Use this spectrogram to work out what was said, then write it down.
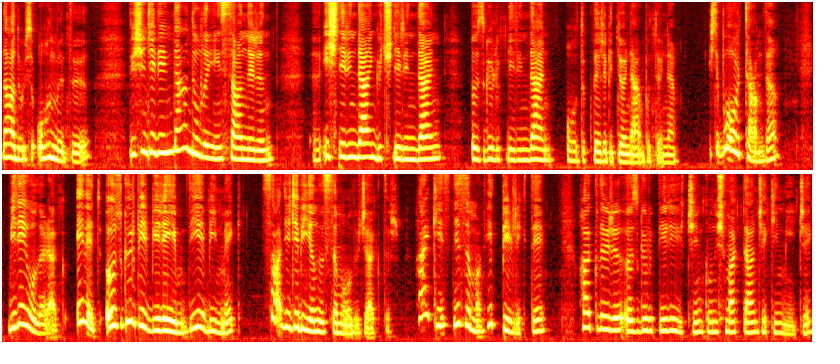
daha doğrusu olmadığı, düşüncelerinden dolayı insanların e, işlerinden, güçlerinden, özgürlüklerinden oldukları bir dönem bu dönem. İşte bu ortamda birey olarak evet özgür bir bireyim diyebilmek sadece bir yanılsama olacaktır. Herkes ne zaman hep birlikte hakları, özgürlükleri için konuşmaktan çekinmeyecek,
